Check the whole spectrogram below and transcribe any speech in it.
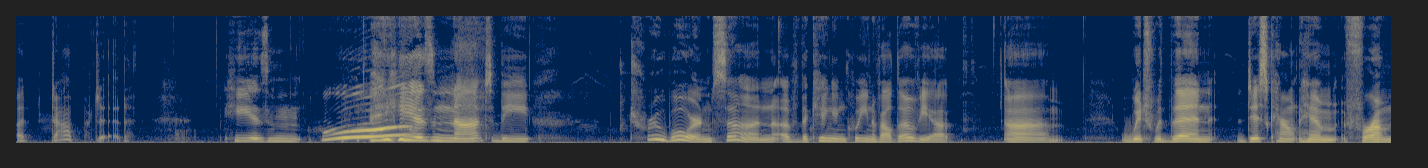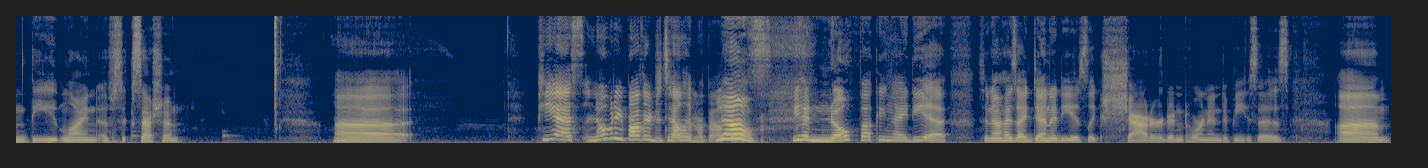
adopted. He is n- he is not the true-born son of the king and queen of Aldovia, um, which would then discount him from the line of succession. Uh, P.S. Nobody bothered to tell him about no, this. he had no fucking idea. So now his identity is like shattered and torn into pieces. Um,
